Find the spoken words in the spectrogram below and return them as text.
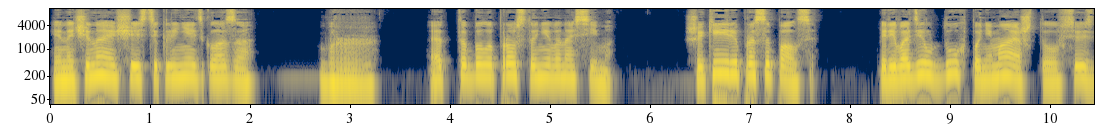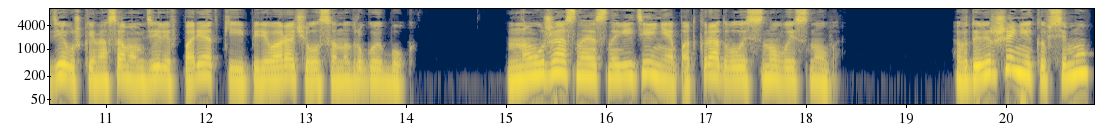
и начинающие стекленеть глаза. Бррр, это было просто невыносимо. Шикейри просыпался переводил дух, понимая, что все с девушкой на самом деле в порядке, и переворачивался на другой бок. Но ужасное сновидение подкрадывалось снова и снова. В довершение ко всему,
